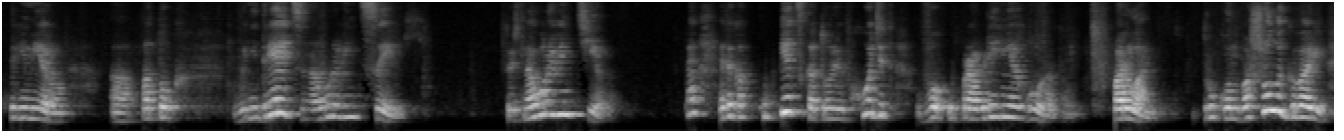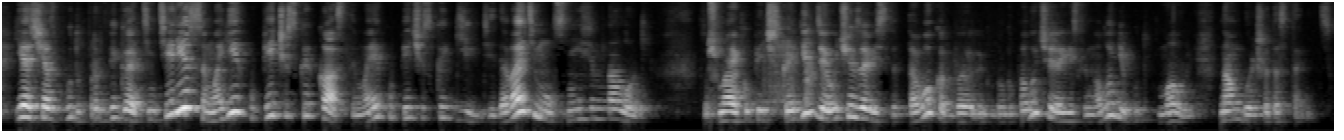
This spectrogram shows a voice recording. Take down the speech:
к примеру, а, поток внедряется на уровень целей, то есть на уровень тела, да? Это как купец, который входит в управление городом, в парламент. Вдруг он вошел и говорит, я сейчас буду продвигать интересы моей купеческой касты, моей купеческой гильдии, давайте, мол, снизим налоги. Потому что моя купеческая гильдия очень зависит от того, как бы благополучие, если налоги будут малы, нам больше достанется.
